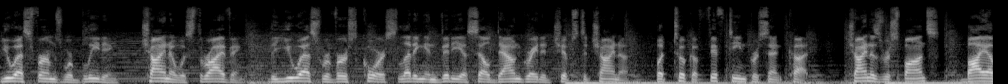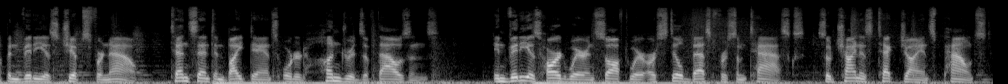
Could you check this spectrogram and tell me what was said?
US firms were bleeding, China was thriving. The US reversed course letting Nvidia sell downgraded chips to China, but took a 15% cut. China's response? Buy up Nvidia's chips for now. Tencent and ByteDance ordered hundreds of thousands. Nvidia's hardware and software are still best for some tasks, so China's tech giants pounced,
